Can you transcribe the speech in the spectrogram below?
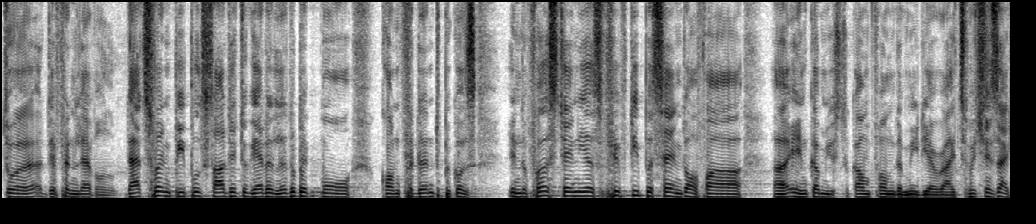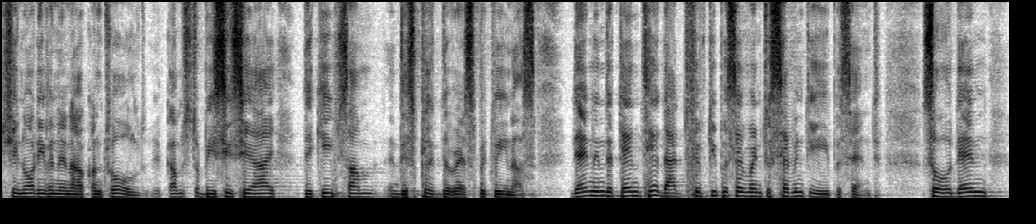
to a different level. That's when people started to get a little bit more confident because in the first 10 years, 50% of our uh, income used to come from the media rights, which is actually not even in our control. It comes to BCCI, they keep some, and they split the rest between us. Then in the 10th year, that 50% went to 70%. So then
